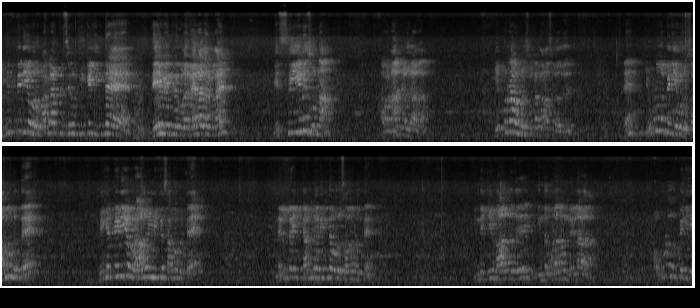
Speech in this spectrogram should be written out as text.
மிகப்பெரிய ஒரு வரலாற்று சிறப்புமிக்க இந்த தேவேந்திர குல வேளாளர்களை எஸ்சின்னு சொன்னான். அவன் நான் எழுதாதான் எப்படா உங்களுக்கு சொல்ல மனசு வருது அஹ்? எவ்வளவு பெரிய ஒரு சமூகத்தை மிகப்பெரிய ஒரு ஆளுமிக்க சமூகத்தை நெல்லை கண்டறிந்த ஒரு சமூகத்தை. இன்னைக்கு வாழ்றது இந்த உலகம் நெல்லால தான் அவ்வளவு பெரிய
